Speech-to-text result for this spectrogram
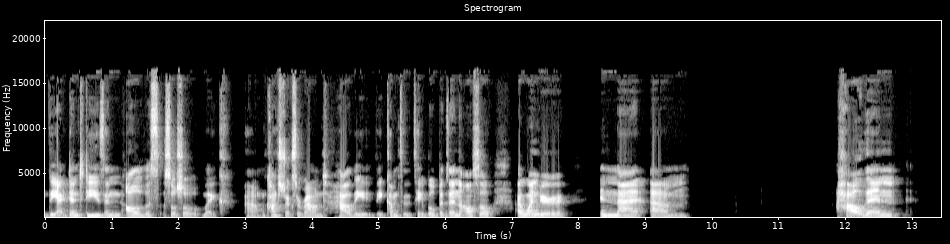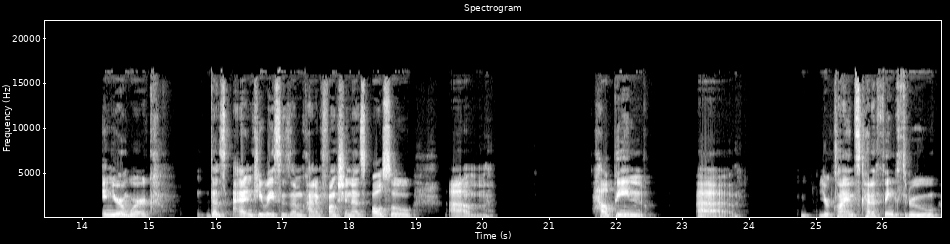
the identities and all of the social like um, constructs around how they they come to the table. But then also, I wonder in that um, how then in your work does anti-racism kind of function as also um, helping uh, your clients kind of think through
